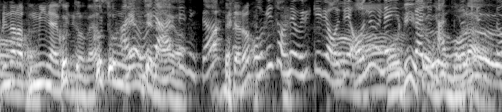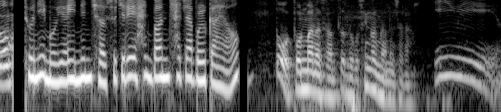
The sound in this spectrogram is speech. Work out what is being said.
우리나라 국민이 알고 있는 건가요? 그돈 아니 냄새 우리 나요. 안 되니까. 아, 진짜로? 오기 전에 우리끼리 어디 어, 어, 느 은행인지까지 다. 모르겠어. 돈이 모여 있는 저수지를 한번 찾아볼까요? 또 돈 많은 사람 또 누구 생각나는 사람. 2위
